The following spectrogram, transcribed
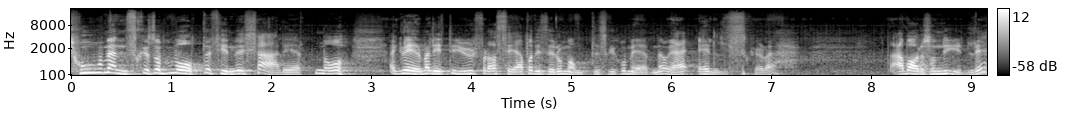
To mennesker som på en måte finner kjærligheten. og Jeg gleder meg litt til jul, for da ser jeg på disse romantiske komediene, og jeg elsker det. Det er bare så nydelig.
